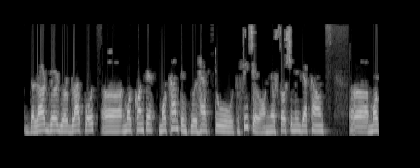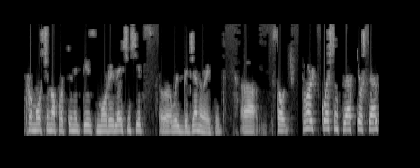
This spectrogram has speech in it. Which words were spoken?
the larger your blog post, uh, more content more content you'll have to to feature on your social media accounts. Uh, more promotion opportunities, more relationships uh, will be generated. Uh, so first question to ask yourself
